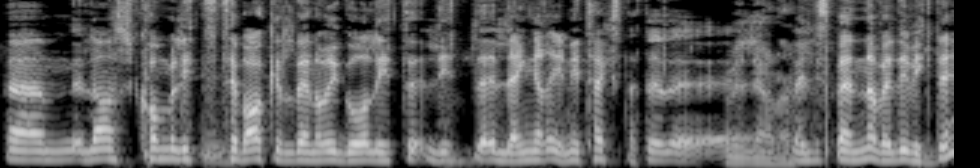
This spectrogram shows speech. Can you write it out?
Um, la oss komme litt tilbake til det når vi går litt, litt lenger inn i teksten. Dette er Veldig veldig spennende og veldig viktig.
